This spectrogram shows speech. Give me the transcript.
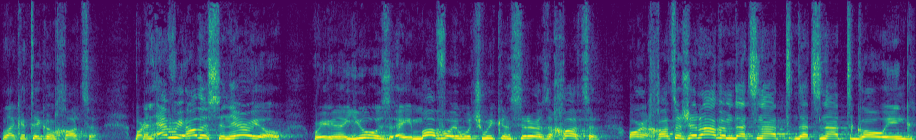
like a tikkun Chatzar. But in every other scenario where you're going to use a mavoy which we consider as a chatzar or a chatzar sherabim, that's not that's not going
